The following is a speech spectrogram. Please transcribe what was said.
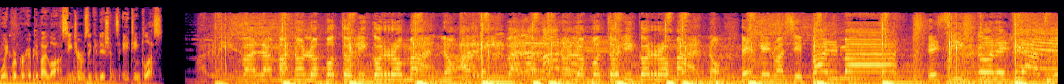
Void were prohibited by law. See terms and conditions. 18 plus. Arriba la mano los apostólicos romanos, arriba la mano los apostólicos romanos. El que no hace palmas es hijo del diablo.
